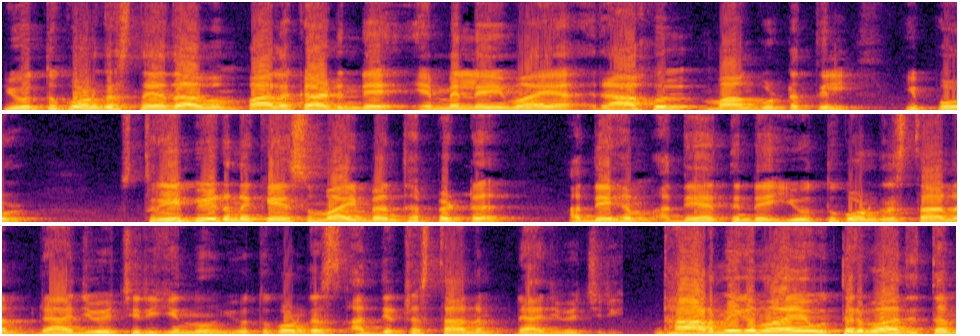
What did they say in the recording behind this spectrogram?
യൂത്ത് കോൺഗ്രസ് നേതാവും പാലക്കാടിന്റെ എം എൽ എയുമായ രാഹുൽ മാങ്കൂട്ടത്തിൽ ഇപ്പോൾ സ്ത്രീ പീഡന കേസുമായി ബന്ധപ്പെട്ട് അദ്ദേഹം അദ്ദേഹത്തിന്റെ യൂത്ത് കോൺഗ്രസ് സ്ഥാനം രാജിവെച്ചിരിക്കുന്നു. യൂത്ത് കോൺഗ്രസ് അധ്യക്ഷ സ്ഥാനം രാജിവെച്ചിരിക്കുന്നു. ധാർമ്മികമായ ഉത്തരവാദിത്തം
